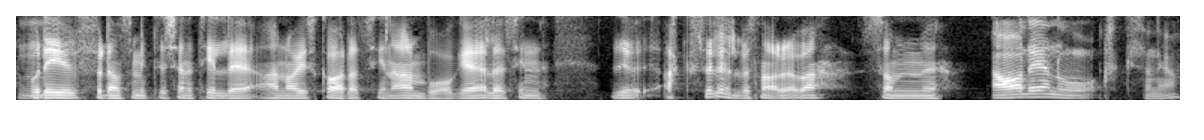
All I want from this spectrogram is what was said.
Mm. Och det är ju för de som inte känner till det, han har ju skadat sin armbåge, eller sin axel väl snarare va? Som, Ja, det är nog axeln ja.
